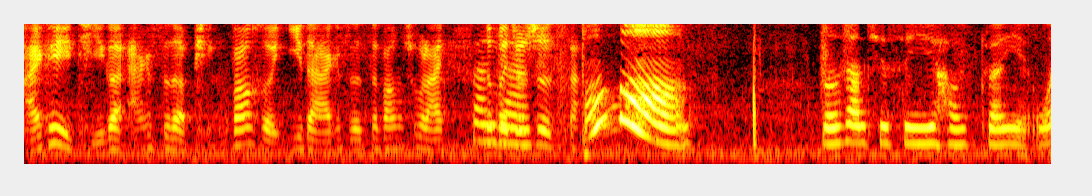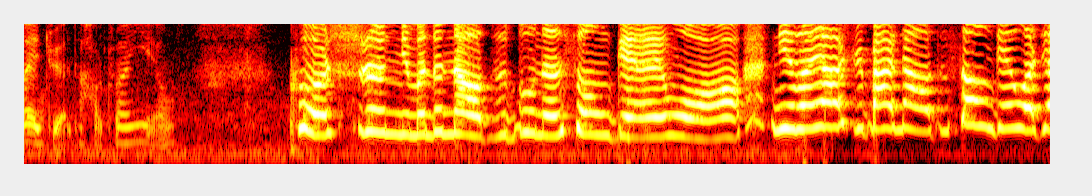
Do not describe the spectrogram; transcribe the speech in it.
还可以提一个 x 的平方和一的 x 次方出来，那么就是三。哦，能上七四一好专业，我也觉得好专业哦。可是你们的脑子不能送给我，你们要是把脑子送给我就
